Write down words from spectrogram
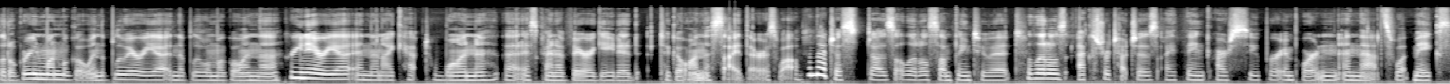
little green one will go in the blue area and the blue one will go in the green area. And then I kept one that is kind of variegated to go on the side there as well. And that just does a little something to it. The little extra touches I think are super important and that's what makes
